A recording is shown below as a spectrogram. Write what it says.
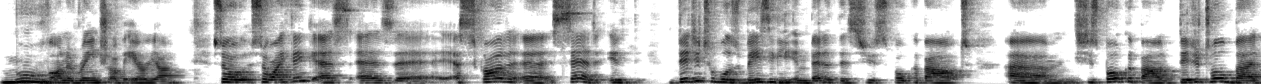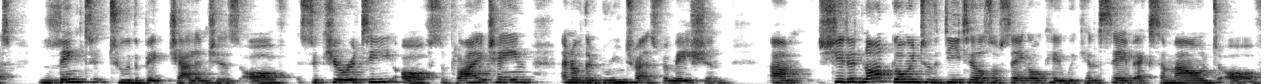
move on a range of area. So, so I think as as uh, as Scott uh, said, it digital was basically embedded. This she spoke about. Um, she spoke about digital, but linked to the big challenges of security, of supply chain, and of the green transformation. Um, she did not go into the details of saying, okay, we can save X amount of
